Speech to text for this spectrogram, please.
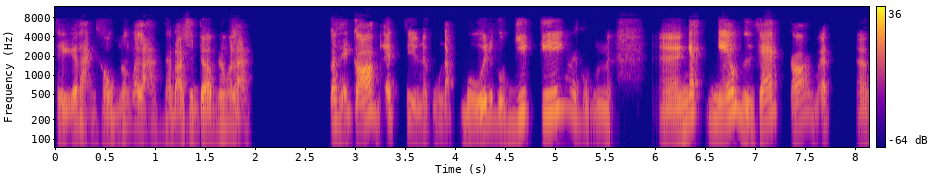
Thì cái thằng khùng nó có làm thằng đau syndrome nó có làm. Có thể có ít thì nó cũng đập mũi nó cũng giết kiến nó cũng à, ngắt nhéo người khác có ít. À,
